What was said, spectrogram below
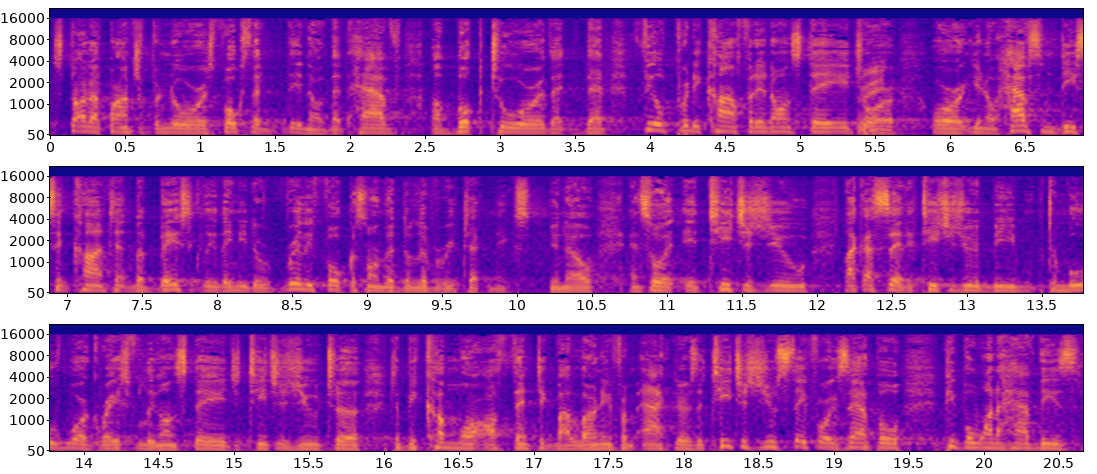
startup entrepreneurs folks that you know that have a book tour that that feel pretty confident on stage or or you know have some decent content but basically they need to really focus on their delivery techniques you know? And so it, it teaches you like i said it teaches you to be to move more gracefully on stage. It teaches you to to become more authentic by learning from actors. It teaches you say for example people want to have these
